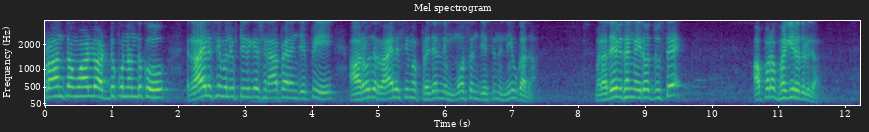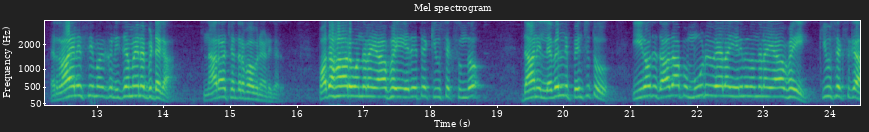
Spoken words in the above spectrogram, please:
ప్రాంతం వాళ్ళు అడ్డుకున్నందుకు రాయలసీమ లిఫ్ట్ ఇరిగేషన్ ఆపానని చెప్పి ఆ రోజు రాయలసీమ ప్రజల్ని మోసం చేసింది నీవు కదా? మరి అదేవిధంగా ఈరోజు చూస్తే అపర భగీరథుడిగా రాయలసీమకు నిజమైన బిడ్డగా నారా చంద్రబాబు నాయుడు గారు. పదహారు వందల యాభై ఏదైతే క్యూసెక్స్ ఉందో దాని లెవెల్ని పెంచుతూ ఈరోజు దాదాపు మూడు వేల ఎనిమిది వందల యాభై క్యూసెక్స్గా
